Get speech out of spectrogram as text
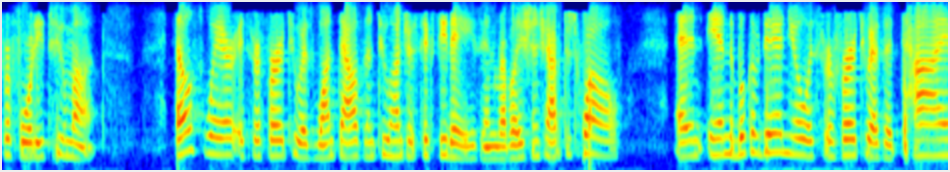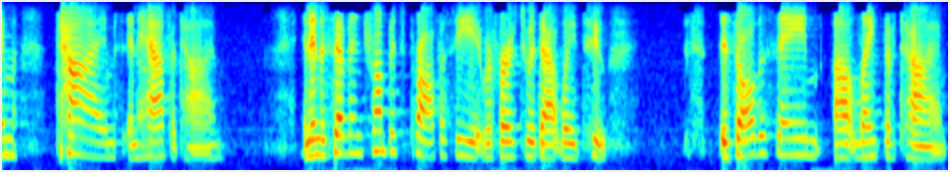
for 42 months. Elsewhere, it's referred to as 1,260 days in Revelation chapter 12. And in the book of Daniel, it's referred to as a time, times, and half a time. And in the seven trumpets prophecy, it refers to it that way too. It's all the same uh, length of time.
